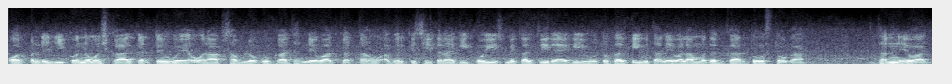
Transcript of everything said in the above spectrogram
और पंडित जी को नमस्कार करते हुए और आप सब लोगों का धन्यवाद करता हूँ। अगर किसी तरह की कोई इसमें गलती रह गई हो तो गलती बताने वाला मददगार दोस्त होगा। धन्यवाद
